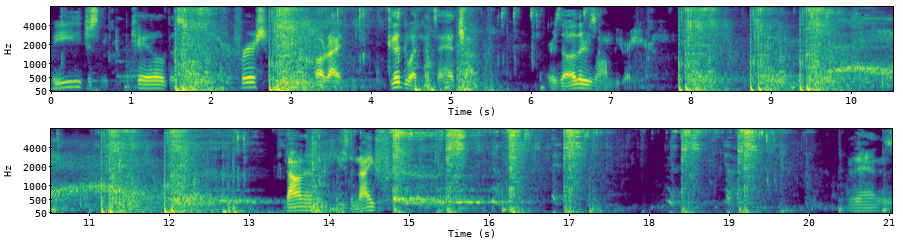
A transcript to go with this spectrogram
We just need to kill this here first. Alright, good one. That's a headshot. There's the other zombie right here. Down him, use the knife. Then there's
